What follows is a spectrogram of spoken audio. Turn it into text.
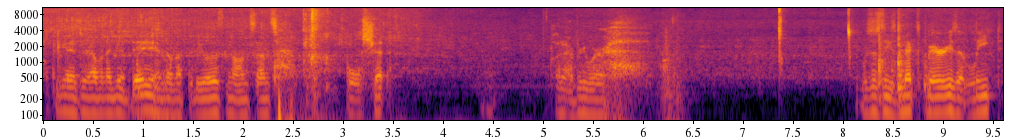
Hope you guys are having a good day and don't have to deal with this nonsense. Bullshit. Got everywhere. It was just these mixed berries that leaked.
